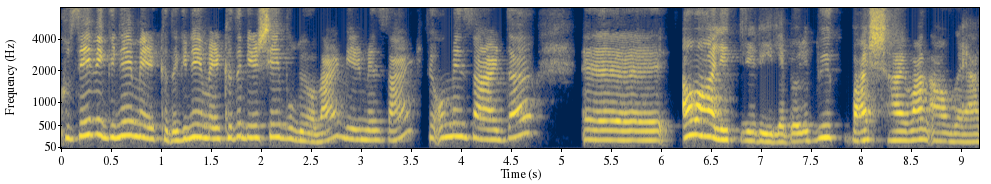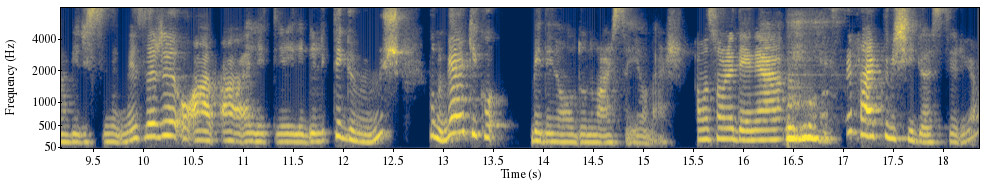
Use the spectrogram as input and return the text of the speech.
Kuzey ve Güney Amerika'da, Güney Amerika'da bir şey buluyorlar, bir mezar ve o mezarda e, av aletleriyle böyle büyük baş hayvan avlayan birisinin mezarı o av aletleriyle birlikte gömülmüş. Bunun bir erkek bedeni olduğunu varsayıyorlar. Ama sonra DNA testi farklı bir şey gösteriyor.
